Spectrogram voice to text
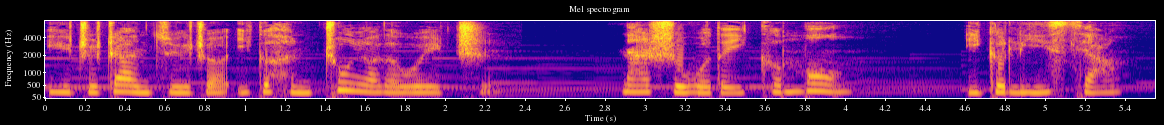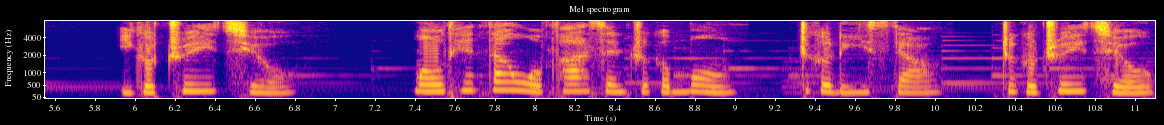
一直占据着一个很重要的位置。那是我的一个梦，一个理想，一个追求。某天，当我发现这个梦、这个理想、这个追求。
